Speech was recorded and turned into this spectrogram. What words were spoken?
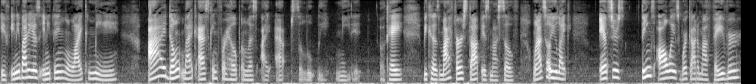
if anybody is anything like me i don't like asking for help unless i absolutely need it okay? Because my first stop is myself. When I tell you, like, answers, things always work out in my favor.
